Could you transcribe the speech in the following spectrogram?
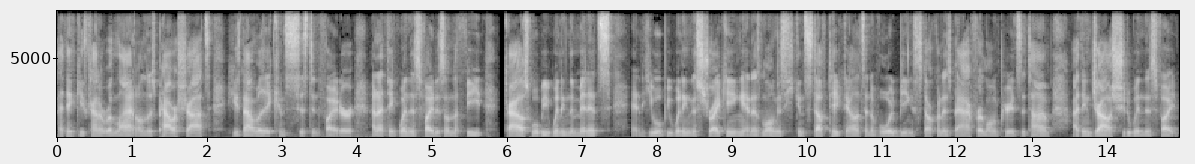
I think he's kind of reliant on those power shots. He's not really a consistent fighter, and I think when this fight is on the feet, Giles will be winning the minutes and he will be winning the striking. And as long as he can stuff takedowns and avoid being stuck on his back for long periods of time, I think Giles should win this fight.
